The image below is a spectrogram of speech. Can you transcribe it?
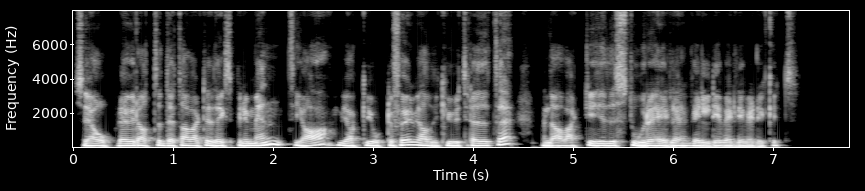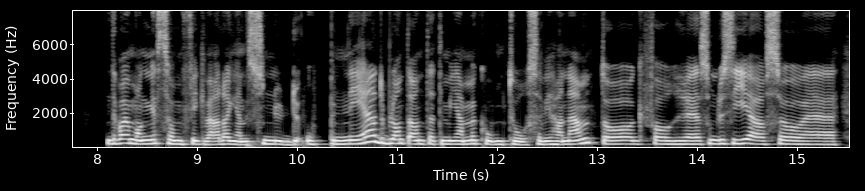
Så jeg opplever at dette har vært et eksperiment. Ja, vi har ikke gjort det før, vi hadde ikke utredet det, men det har vært i det store og hele veldig, veldig vellykket. Det var jo mange som fikk hverdagen snudd opp ned, bl.a. dette med hjemmekontor som vi har nevnt. Og for eh, som du sier, så eh,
